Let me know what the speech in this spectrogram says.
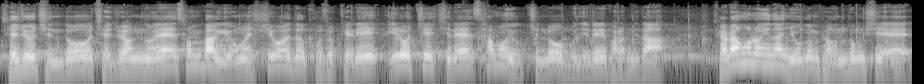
제주 진도 제주 항로의 선박 이용은 시월드 고속해리 1577-3567로 문의를 바랍니다. 결항으로 인한 요금 변동 시에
